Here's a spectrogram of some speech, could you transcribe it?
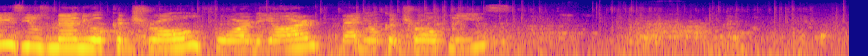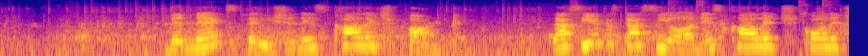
Please use manual control for the yard. Manual control, please. The next station is College Park. La siguiente estación is College College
